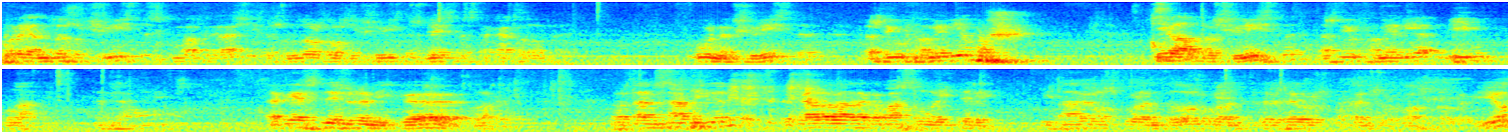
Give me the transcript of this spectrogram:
però hi ha dos accionistes que em va fer gràcia, que són dos dels accionistes més destacats de l'empresa. Un accionista es diu Família Bush i l'altre accionista es diu Família Bin Laden. Aquesta és una mica la realitat. Per tant, sàpiguen que cada vegada que passen la ITV i paguen els 42 o 43 euros que penso que costa revisió,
